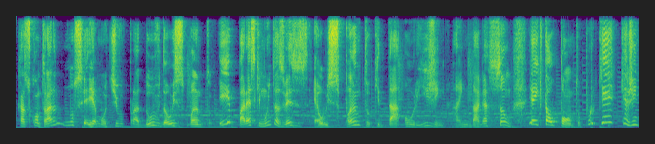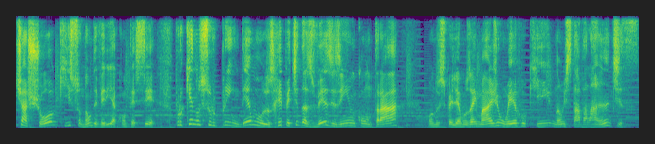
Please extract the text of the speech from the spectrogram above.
Caso contrário, não seria motivo para dúvida ou espanto. E parece que muitas vezes é o espanto que dá origem à indagação. E aí que tá o ponto. Por que, que a gente achou que isso não deveria acontecer? Por que nos surpreendemos repetidas vezes em encontrar quando espelhamos a imagem um erro que não estava lá antes.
